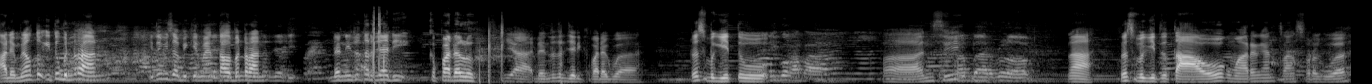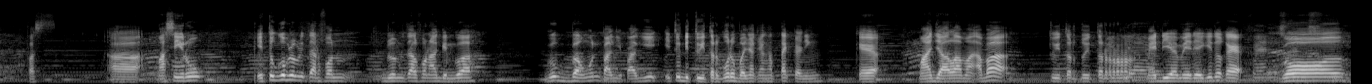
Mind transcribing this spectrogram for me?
ada yang bilang tuh itu beneran. Itu bisa bikin mental beneran. Dan itu terjadi kepada lu. Iya, dan itu terjadi kepada gue. terus begitu Jadi gua kapan? apaan sih Kabar belum. Nah, terus begitu tahu kemarin kan transfer gua pas uh, masih ru itu gue belum ditelepon belum ditelepon agen gua. Gue bangun pagi-pagi itu di Twitter gue udah banyak yang ngetek anjing. Kayak majalah ma- apa Twitter Twitter media-media gitu kayak Gol,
